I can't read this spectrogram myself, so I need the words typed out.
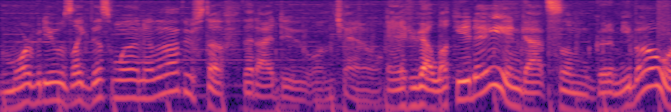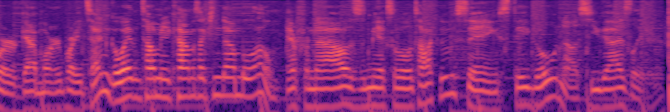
more videos like this one and other stuff that I do on the channel. And if you got lucky today and got some good amiibo or got Mario Party 10, go ahead and tell me in the comment section down below. And for now, this is me, XO Otaku, saying stay gold, and I'll see you guys later.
